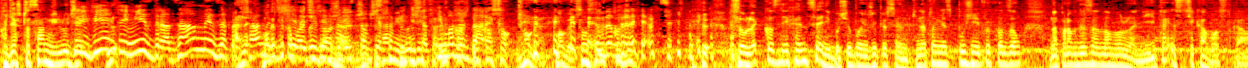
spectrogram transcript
chociaż czasami ludzie... Czyli więcej nie zdradzamy, Ale zapraszamy mogę tylko dzisiaj na powiedzieć godzinę jedną rzecz, że czasami ludzie 21.50. Nie możesz, są, mogę, mogę, są lekko, są lekko zniechęceni, bo się boją, że piosenki, natomiast później wychodzą naprawdę zadowoleni i to jest ciekawostka.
